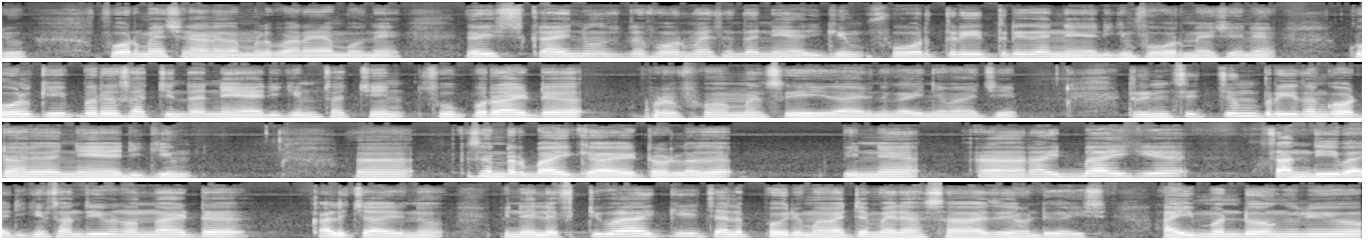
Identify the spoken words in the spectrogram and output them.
ഒരു ഫോർമേഷനാണ് നമ്മൾ പറയാൻ പോകുന്നത്. ഗൈസ് കഴിഞ്ഞ ദിവസത്തെ ഫോർമേഷൻ തന്നെയായിരിക്കും. ഫോർ ത്രീ ത്രീ തന്നെയായിരിക്കും ഫോർമേഷന് ഗോൾ കീപ്പർ സച്ചിൻ തന്നെയായിരിക്കും. സച്ചിൻ സൂപ്പറായിട്ട് പെർഫോമൻസ് ചെയ്തായിരുന്നു കഴിഞ്ഞ മാച്ച് ട്രിൻസിച്ചും പ്രീതം കോട്ടാല തന്നെയായിരിക്കും സെന്റർ ബാക്കായിട്ടുള്ളത് പിന്നെ റൈറ്റ് ബാക്ക് സന്ദീപായിരിക്കും സന്ദീപ് നന്നായിട്ട് കളിച്ചായിരുന്നു. പിന്നെ ലെഫ്റ്റ് ബാക്ക് ചിലപ്പോൾ ഒരു മാറ്റം വരാൻ സാധ്യതയുണ്ട് ഗൈസ് ഐമണ്ടോങ്ങിലിയോ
